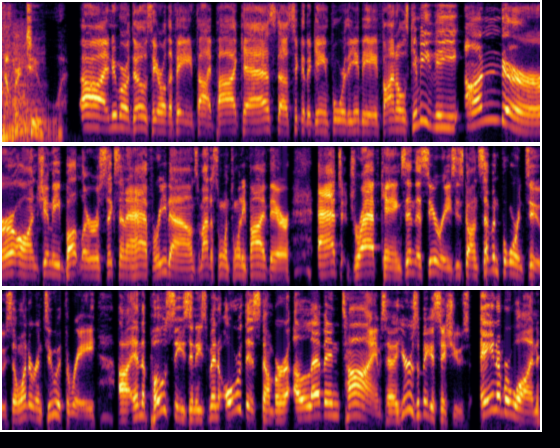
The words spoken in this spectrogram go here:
Number two. All right, numero dos here on the Fade 5 podcast. Uh, sick of the game for the NBA Finals. Give me the under on Jimmy Butler, six and a half rebounds, minus 125 there at DraftKings. In the series, he's gone 7 4 and 2, so under and 2 or 3. Uh, in the postseason, he's been over this number 11 times. Uh, here's the biggest issues. A number one,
